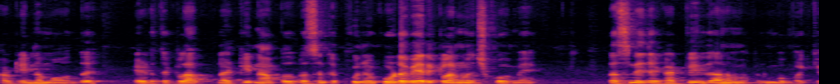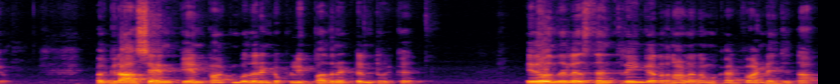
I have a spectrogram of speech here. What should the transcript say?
அப்படின்னு நம்ம வந்து எடுத்துக்கலாம். இல்லாட்டி நாற்பது பர்சன்ட் கொஞ்சம் கூடவே இருக்கலாம்னு வச்சுக்கோமே. பர்சன்டேஜை கட்டி தான் நமக்கு ரொம்ப முக்கியம். இப்போ கிராஸ் என்பிஎன் பார்க்கும்போது ரெண்டு புள்ளி பதினெட்டுன்னு இருக்கு. இது வந்து லெஸ் தென் த்ரீங்கிறதுனால நமக்கு அட்வான்டேஜ் தான்.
